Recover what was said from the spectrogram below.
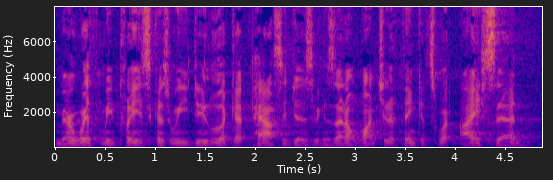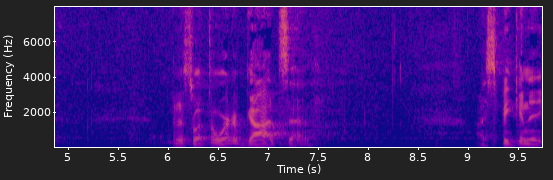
bear with me, please, because we do look at passages because I don't want you to think it's what I said, but it's what the Word of God says. I was speaking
